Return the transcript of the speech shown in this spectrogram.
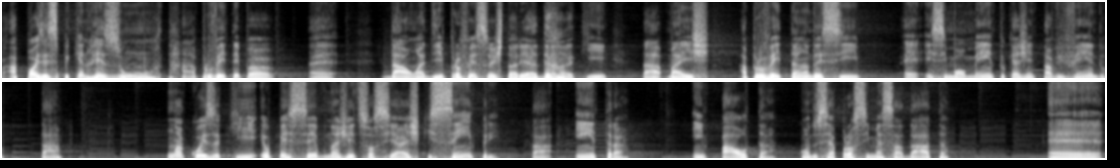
após esse pequeno resumo, tá, aproveitei para é, dar uma de professor historiador aqui, tá? mas aproveitando esse, é, esse momento que a gente está vivendo, tá? uma coisa que eu percebo nas redes sociais que sempre tá, entra em pauta quando se aproxima essa data é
